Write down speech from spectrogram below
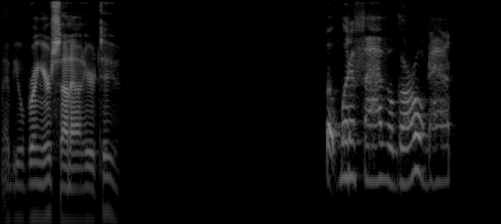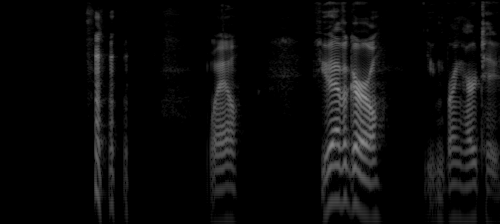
maybe you'll bring your son out here too. But what if I have a girl, Dad? well, if you have a girl, you can bring her too.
